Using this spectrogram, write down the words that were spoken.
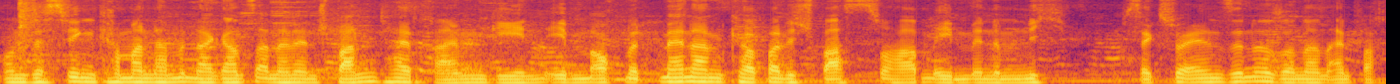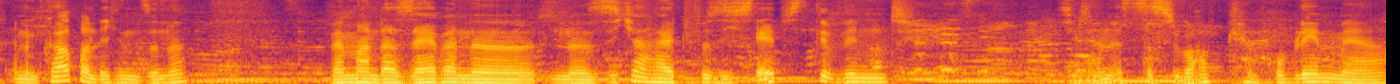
und deswegen kann man da mit einer ganz anderen Entspanntheit reingehen, eben auch mit Männern körperlich Spaß zu haben, eben in einem nicht sexuellen Sinne, sondern einfach in einem körperlichen Sinne. Wenn man da selber eine, eine Sicherheit für sich selbst gewinnt, ja, dann ist das überhaupt kein Problem mehr.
